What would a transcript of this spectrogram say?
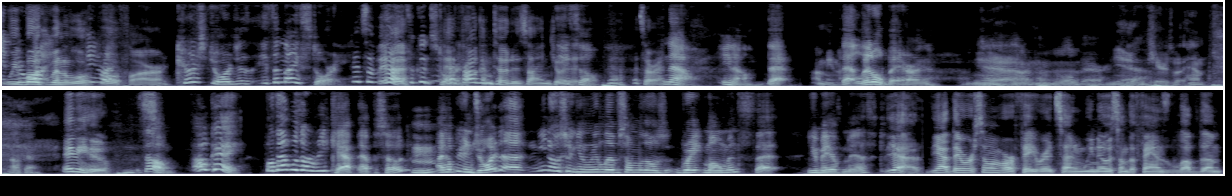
And we both right. went a little, little right. far. Curious George is it's a nice story. It's a Yeah, yeah, it's a good story. Yeah, Frog and Toad is I enjoyed it. so. Yeah, that's all right. Now, you know that I mean, that little bear. yeah, little bear. Yeah, Yeah. who cares about him? Okay. Anywho, So okay. Well, that was our recap episode. Mhm. I hope you enjoyed. Uh, you know, so you can relive some of those great moments that you may have missed. Yeah, yeah, they were some of our favorites, and we know some of the fans love them.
